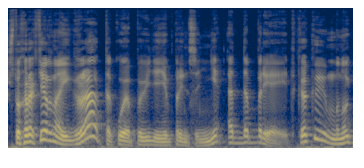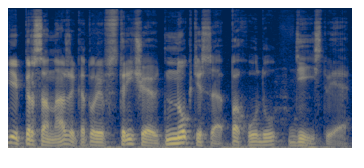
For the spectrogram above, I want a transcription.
Что характерно, игра такое поведение принца не одобряет, как и многие персонажи, которые встречают Ноктиса по ходу действия.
